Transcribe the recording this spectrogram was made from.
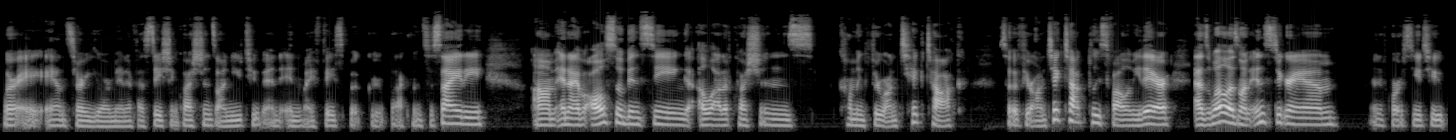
where I answer your manifestation questions on YouTube and in my Facebook group, Black Moon Society. Um, and I've also been seeing a lot of questions coming through on TikTok. So if you're on TikTok, please follow me there, as well as on Instagram and, of course, YouTube,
